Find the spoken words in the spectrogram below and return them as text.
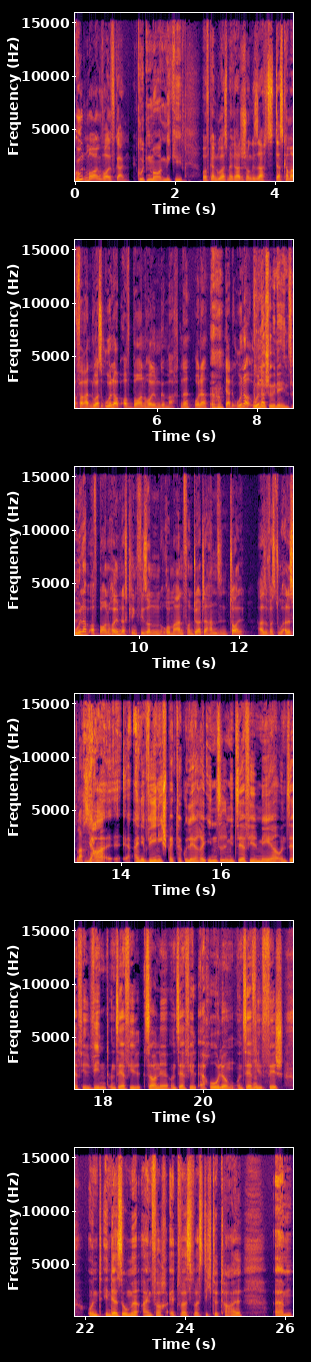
Guten Morgen, Wolfgang. Guten Morgen, Miki. Wolfgang, du hast mir gerade schon gesagt, das kann man verraten. Du hast Urlaub auf Bornholm gemacht, ne? Oder? Aha. Ja, Urlaub, Wunderschöne Insel. Urlaub auf Bornholm, das klingt wie so ein Roman von Dörte Hansen. Toll. Also was du alles machst. Ja, eine wenig spektakuläre Insel mit sehr viel Meer und sehr viel Wind und sehr viel Sonne und sehr viel Erholung und sehr Mhm. viel Fisch und in der Summe einfach etwas, was dich total ähm,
